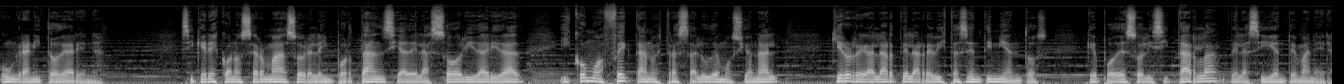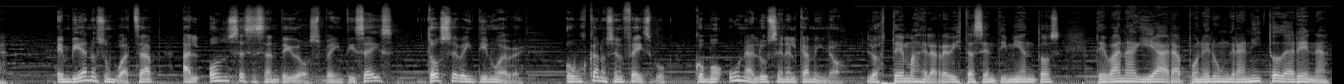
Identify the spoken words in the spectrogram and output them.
un granito de arena. Si querés conocer más sobre la importancia de la solidaridad y cómo afecta a nuestra salud emocional, quiero regalarte la revista Sentimientos que podés solicitarla de la siguiente manera. Envíanos un WhatsApp al 1162 26 1229 o búscanos en Facebook como Una Luz en el Camino. Los temas de la revista Sentimientos te van a guiar a poner un granito de arena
